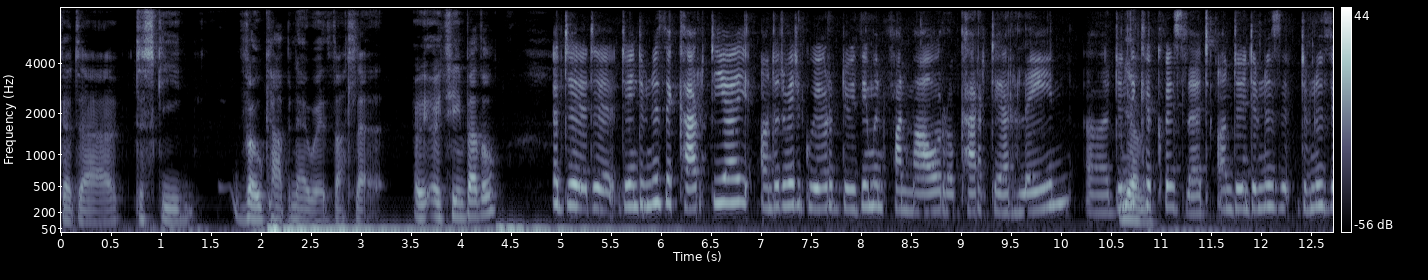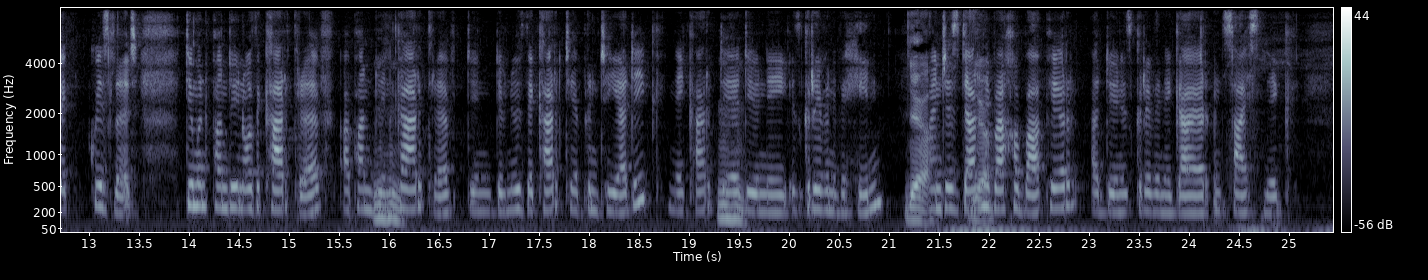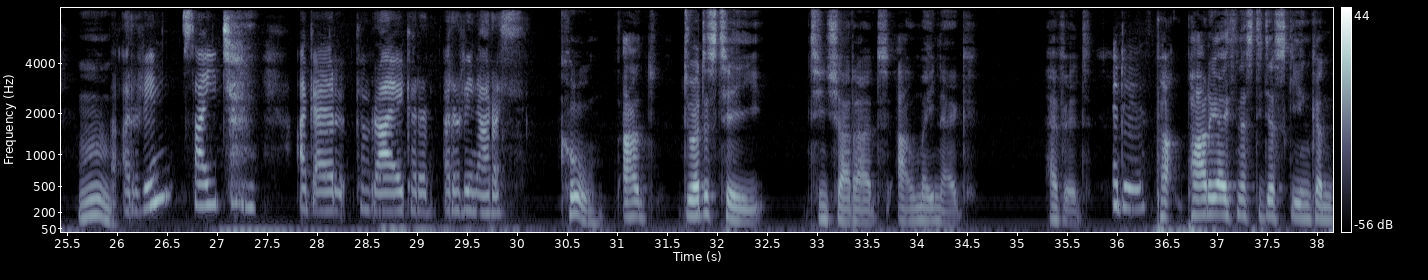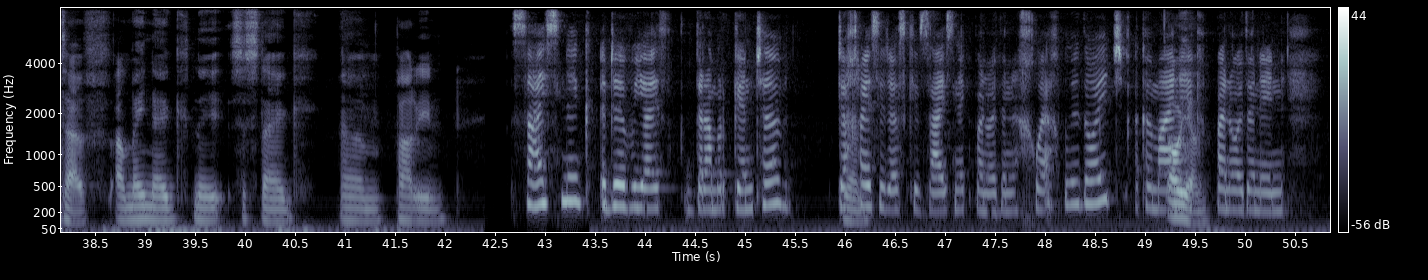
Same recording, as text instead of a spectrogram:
gyda dysgu vocab newydd, falle. Wyt ti'n feddwl? Ydy, ydy. Dwi'n defnyddio cardiau, ond a dweud y gwir, dwi ddim yn fan mawr o cardiau ar-lein. Uh, dwi'n yeah. licio Quizlet, ond dwi'n defnyddio, defnyddio Quizlet. Dim ond pan dwi'n oedd y cartref, a pan dwi'n mm -hmm. cartref, dwi'n defnyddio cardiau printiedig, neu cardiau mm -hmm. dwi'n ei ysgrifennu fy hun. Yeah. Mae'n jyst darnu yeah. bach o bapur, a dwi'n ysgrifennu gair yn Saesnig mm. ar yr un site, a gair Cymraeg ar, ar yr un aros. Cool. A dwedais ti, ti'n siarad Almeineg? hefyd. Ydy. Pa, pa'r iaith nes ti dysgu yn cyntaf? Almeineg neu Saesneg? Um, par un? Saesneg ydy fy iaith dramor gyntaf. Dechrau yeah. sydd dysgu Saesneg pan oedd yn chwech blwydd oed, ac Almaeneg oh, yeah. pan oedd yn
